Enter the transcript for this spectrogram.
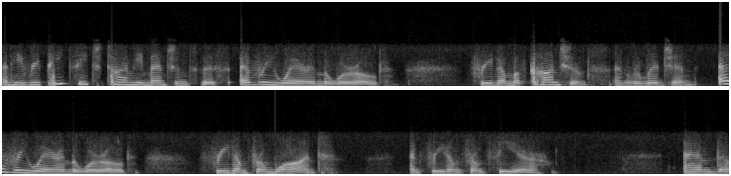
and he repeats each time he mentions this everywhere in the world freedom of conscience and religion everywhere in the world freedom from want and freedom from fear. And uh,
